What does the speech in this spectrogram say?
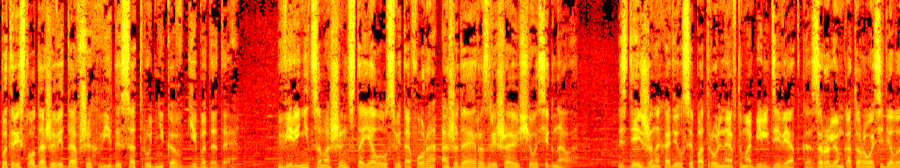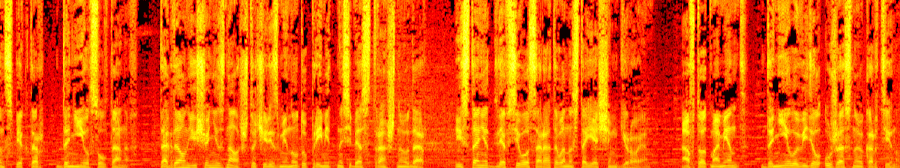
потрясло даже видавших виды сотрудников ГИБДД. Вереница машин стояла у светофора, ожидая разрешающего сигнала. Здесь же находился патрульный автомобиль «девятка», за рулем которого сидел инспектор Даниил Султанов. Тогда он еще не знал, что через минуту примет на себя страшный удар и станет для всего Саратова настоящим героем. А в тот момент Даниил увидел ужасную картину.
